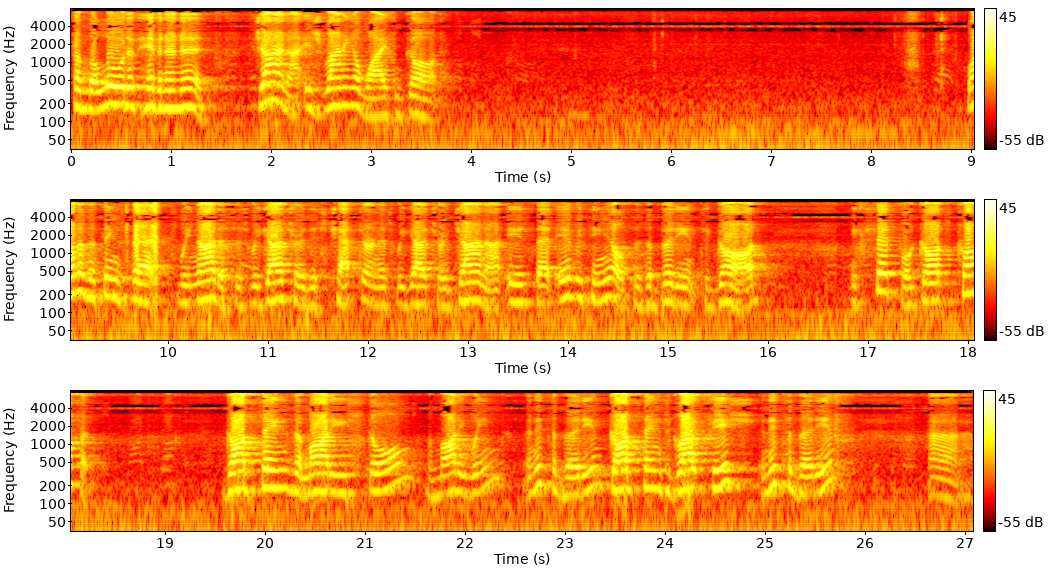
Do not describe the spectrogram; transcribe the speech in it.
from the Lord of heaven and earth. Jonah is running away from God. One of the things that we notice as we go through this chapter and as we go through Jonah is that everything else is obedient to God except for God's prophet. God sends a mighty storm, a mighty wind, and it's obedient. God sends a great fish, and it's obedient. Uh,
